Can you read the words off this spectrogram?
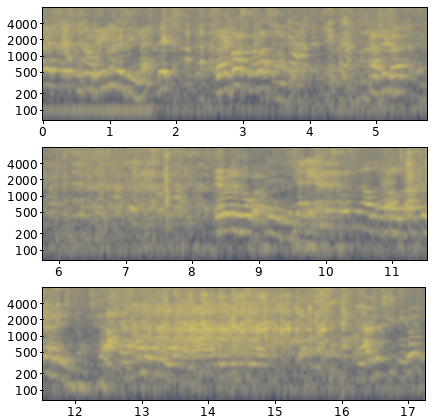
fit, fit. Die kan je niet meer zien, hè? Niks. Krijg vast er last van. Ja, zie je. Even in het open. Ja, één is voor van de ander, hè? Anders achter de grens. Ja, anders dan Ja, dat schiet niet op.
